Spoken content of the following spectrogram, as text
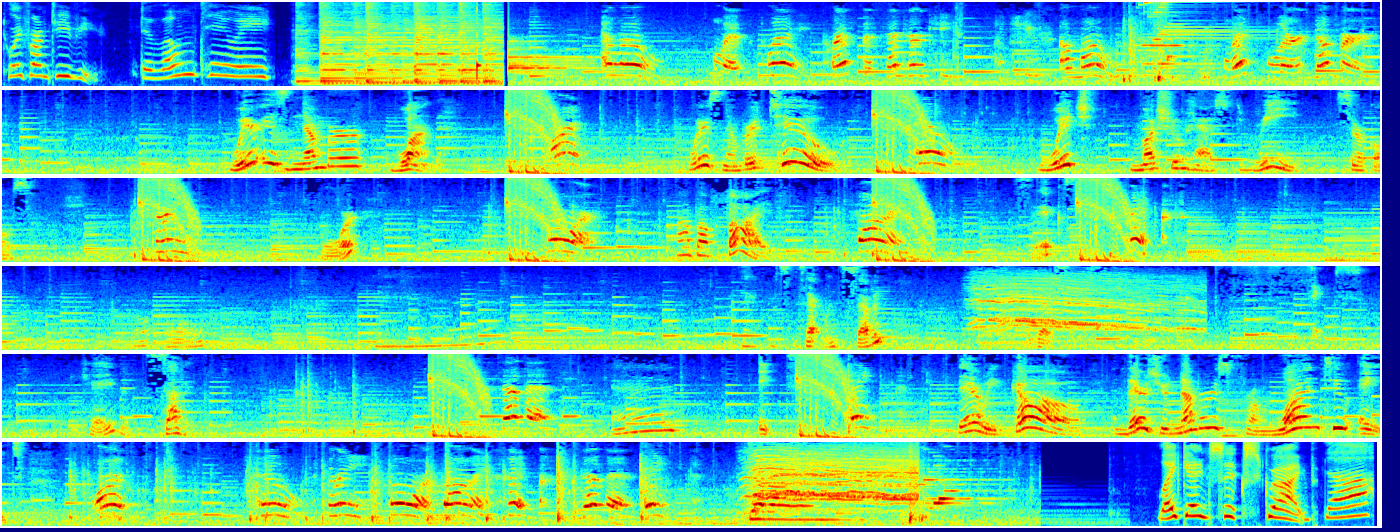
Toy Farm TV. The Farm TV. Hello. Let's play. Press the center key to choose a mode. Let's learn numbers. Where is number one? One, Where's number two? two, Which mushroom has three circles? Four? four, How about five? five, Six? six, Uh-oh. Is that one seven? That's Six. six. Okay, then seven. Seven, And eight. eight. There we go. And there's your numbers from one to eight. One, two, three, four, five, six, seven, eight. Ta-da! Like and subscribe. La.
